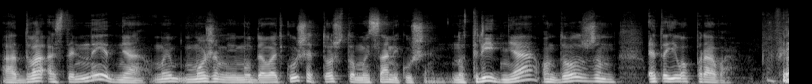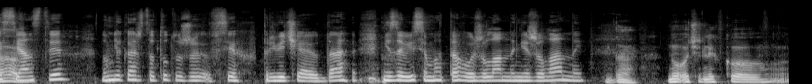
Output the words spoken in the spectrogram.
А два остальные дня мы можем ему давать кушать то, что мы сами кушаем. Но три дня он должен, это его право. В христианстве но ну, мне кажется, тут уже всех привечают, да, независимо от того, желанный, нежеланный. Да, ну, очень легко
